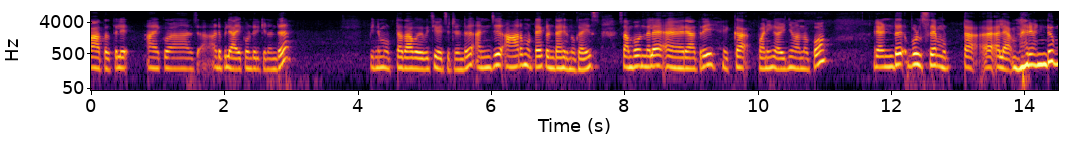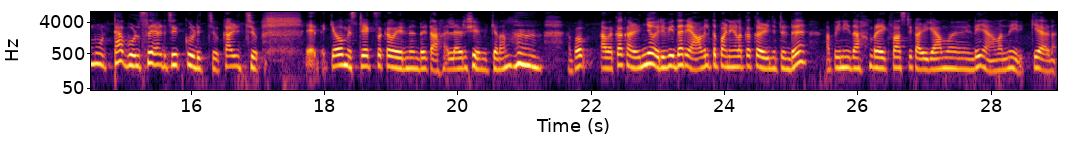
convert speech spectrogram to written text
പാത്രത്തിൽ ആയിക്കോ അടുപ്പിലായിക്കൊണ്ടിരിക്കുന്നുണ്ട് പിന്നെ മുട്ട അതാ വേവിച്ച് വെച്ചിട്ടുണ്ട്. അഞ്ച് ആറ് മുട്ടയൊക്കെ ഉണ്ടായിരുന്നു ഗൈസ് സംഭവം ഇന്നലെ രാത്രി ഇക്ക പണി കഴിഞ്ഞ് വന്നപ്പോൾ രണ്ട് ബുൾസെ മുട്ട അല്ല രണ്ട് മുട്ട ബുൾസെ അടിച്ച് കുടിച്ചു കഴിച്ചു. ഏതൊക്കെയോ മിസ്റ്റേക്സ് ഒക്കെ വരുന്നുണ്ട് കേട്ടോ എല്ലാവരും ക്ഷമിക്കണം. അപ്പം അതൊക്കെ കഴിഞ്ഞ് ഒരുവിധ രാവിലത്തെ പണികളൊക്കെ കഴിഞ്ഞിട്ടുണ്ട്. അപ്പം ഇനി ഇതാ ബ്രേക്ക്ഫാസ്റ്റ് കഴിക്കാൻ വേണ്ടി ഞാൻ വന്ന് ഇരിക്കുകയാണ്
